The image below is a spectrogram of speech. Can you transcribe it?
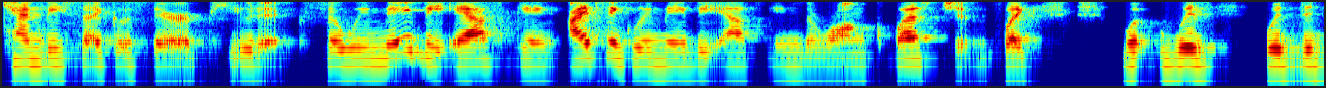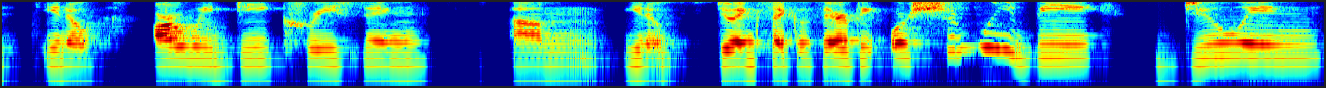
can be psychotherapeutic. So we may be asking, I think we may be asking the wrong questions. Like with with the, you know, are we decreasing um, you know, doing psychotherapy, or should we be doing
